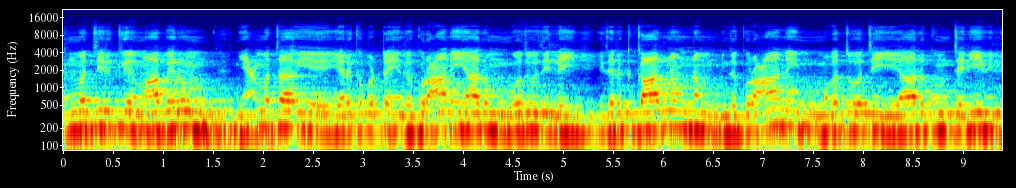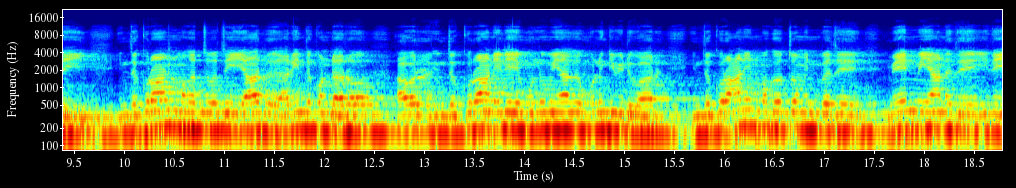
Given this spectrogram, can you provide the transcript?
உம்மத்திற்கு மாபெரும் ஞாமத்தாக இறக்கப்பட்ட இந்த குரானை யாரும் ஓதுவதில்லை. இதற்கு காரணம் நம் இந்த குரானின் மகத்துவத்தை யாருக்கும் தெரியவில்லை. இந்த குரான் மகத்துவத்தை யார் அறிந்து கொண்டாரோ அவர் இந்த குரானிலே முழுமையாக முழுங்கிவிடுவார். இந்த குரானின் மகத்துவம் என்பது மேன்மையானது. இதை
